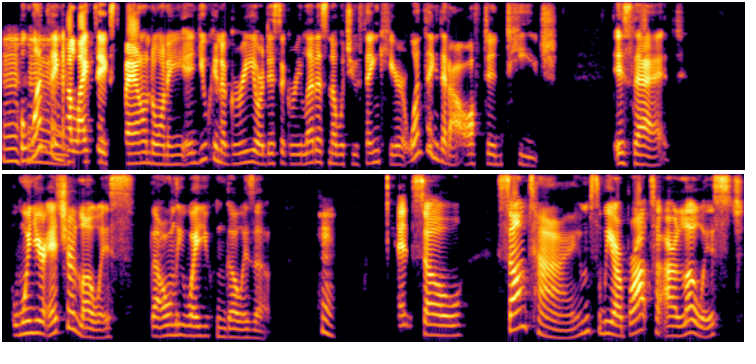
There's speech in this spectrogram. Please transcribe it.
mm-hmm. but one thing i mm-hmm. like to expound on and you can agree or disagree let us know what you think here one thing that i often teach is that when you're at your lowest the only way you can go is up hmm. and so sometimes we are brought to our lowest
